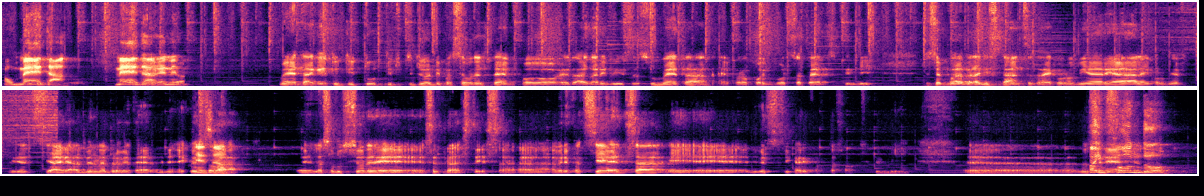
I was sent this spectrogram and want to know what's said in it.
O Meta, Meta, Meta. Che Meta che tutti, tutti, tutti i giorni passiamo del tempo a dare business su Meta, eh, però poi in borsa perso, quindi c'è sempre una bella distanza tra economia reale e economia finanziaria, almeno nel breve termine, e questa esatto. eh, la soluzione è sempre la stessa, eh, avere pazienza e diversificare i portafogli. Quindi, eh, poi in fondo,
